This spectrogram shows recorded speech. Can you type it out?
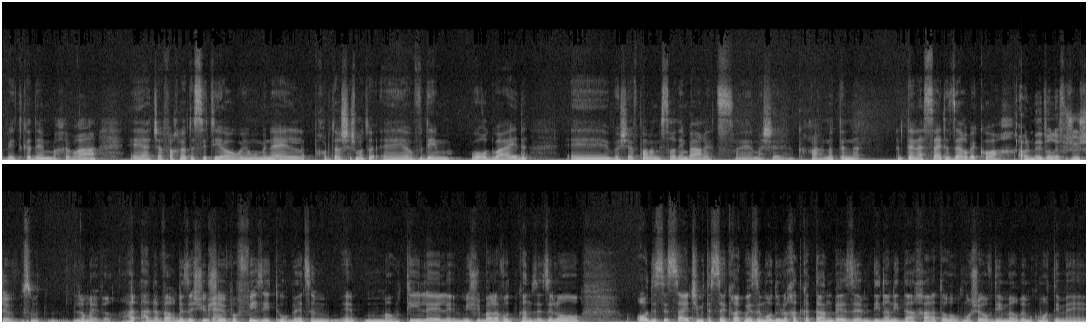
והתקדם בחברה, אה, עד שהפך להיות ה-CTO, היום הוא מנהל פחות או יותר 600 עובדים Worldwide, ויושב פה במשרדים בארץ, מה שככה נותן... נותן ל site הזה הרבה כוח. אבל מעבר לאיפה שהוא יושב, זאת אומרת, לא מעבר, הדבר בזה שיושב כן. פה פיזית הוא בעצם מהותי למי שבא לעבוד כאן, זה, זה לא... עוד איזה site שמתעסק רק באיזה מודול אחד קטן באיזה מדינה נידחת, או כמו שעובדים בהרבה מקומות עם אה,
